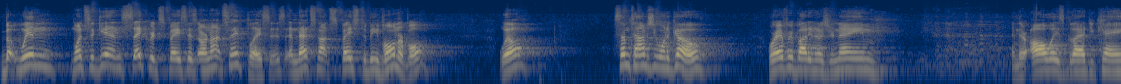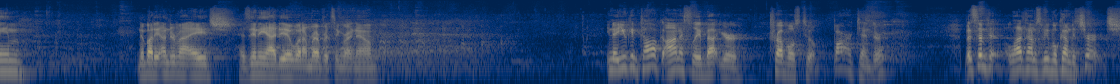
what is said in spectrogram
But when, once again, sacred spaces are not safe places, and that's not space to be vulnerable, well, sometimes you want to go where everybody knows your name and they're always glad you came. Nobody under my age has any idea what I'm referencing right now. You know, you can talk honestly about your troubles to a bartender, but sometimes, a lot of times people come to church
